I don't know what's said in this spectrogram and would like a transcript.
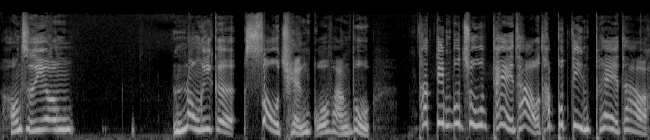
洪慈庸弄一个授权国防部，他定不出配套，他不定配套，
